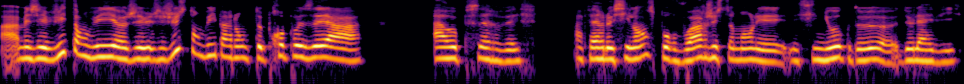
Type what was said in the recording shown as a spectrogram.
Ah, mais j'ai vite envie, j'ai juste envie, pardon, de te proposer à, à observer, à faire le silence pour voir justement les, signaux de, de la vie.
